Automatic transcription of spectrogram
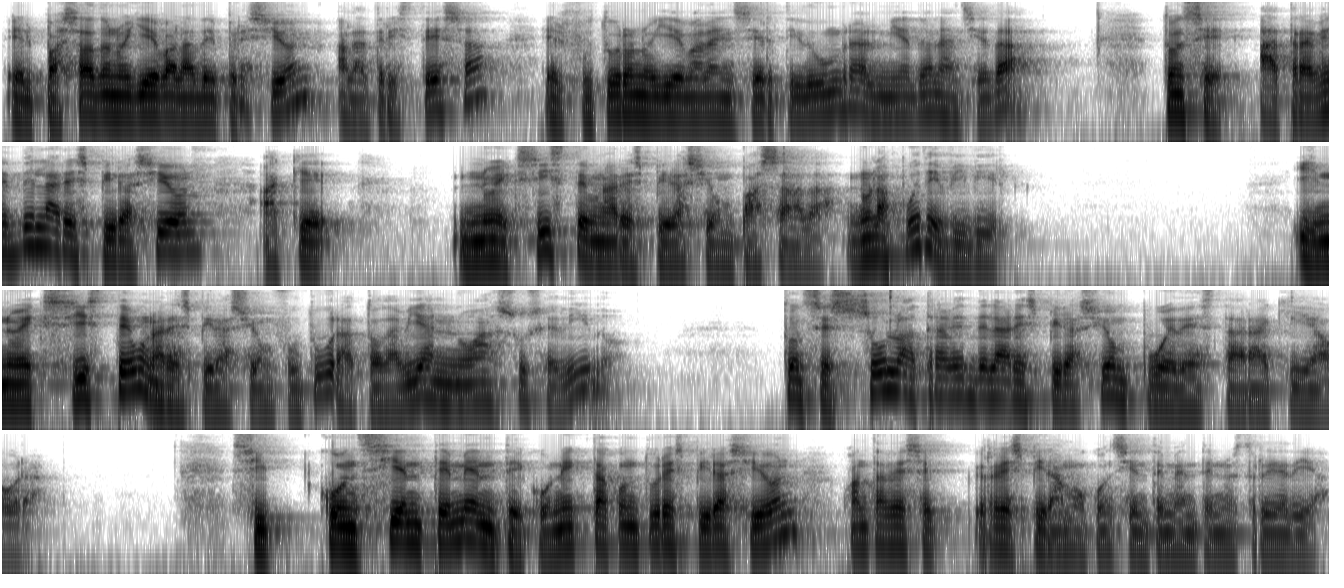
El pasado nos lleva a la depresión, a la tristeza, el futuro nos lleva a la incertidumbre, al miedo, a la ansiedad. Entonces, a través de la respiración, a que no existe una respiración pasada, no la puede vivir. Y no existe una respiración futura, todavía no ha sucedido. Entonces, solo a través de la respiración puede estar aquí ahora. Si conscientemente conecta con tu respiración, ¿cuántas veces respiramos conscientemente en nuestro día a día?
